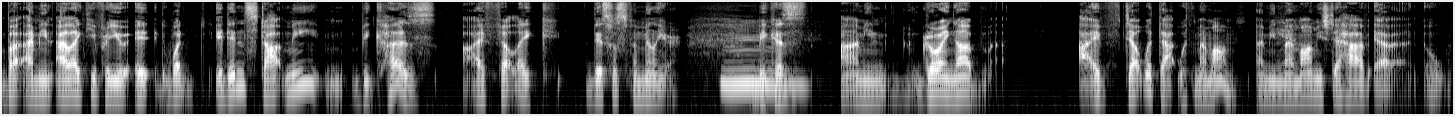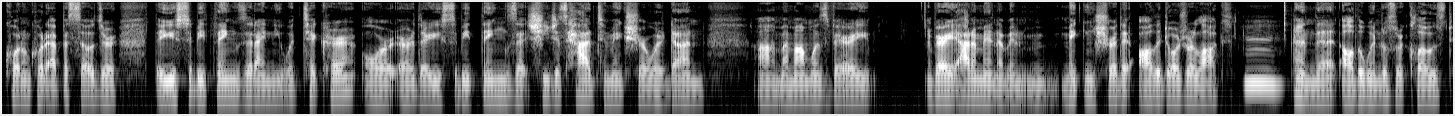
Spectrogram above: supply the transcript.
But I mean, I liked you for you. It what it didn't stop me because I felt like this was familiar. Because I mean, growing up I've dealt with that with my mom. I mean, my mom used to have uh, quote unquote episodes, or there used to be things that I knew would tick her, or, or there used to be things that she just had to make sure were done. Um, my mom was very, very adamant of in making sure that all the doors were locked and that all the windows were closed.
